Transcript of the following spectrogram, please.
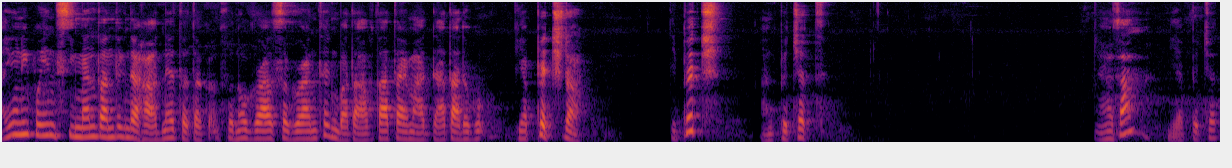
I only put in cement and thing the harden it to- to- for no grass or grand thing, but after that time I that had to go get pitch now. The pitch and pitch it. Hasan, ya pecat.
